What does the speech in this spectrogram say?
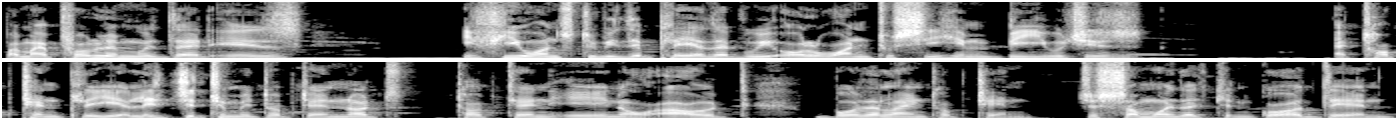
But my problem with that is if he wants to be the player that we all want to see him be which is a top 10 player legitimate top 10 not top 10 in or out borderline top 10 just someone that can go out there and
